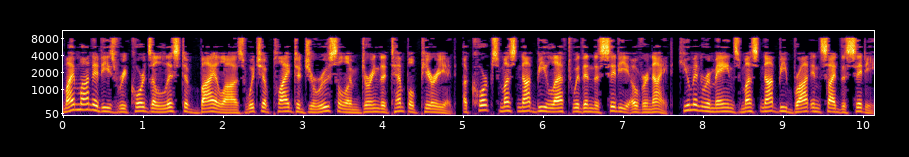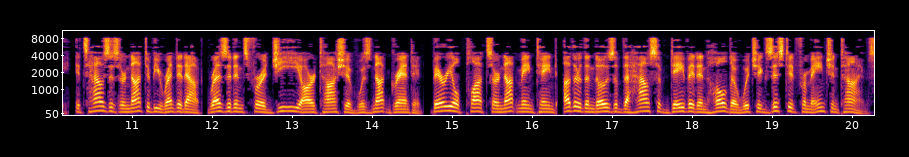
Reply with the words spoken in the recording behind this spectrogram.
Maimonides records a list of bylaws which applied to Jerusalem during the Temple period. A corpse must not be left within the city overnight, human remains must not be brought inside the city, its houses are not to be rented out, residence for a ger toshav was not granted, burial plots are not maintained, other than those of the house of David and Huldah which existed from ancient times,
